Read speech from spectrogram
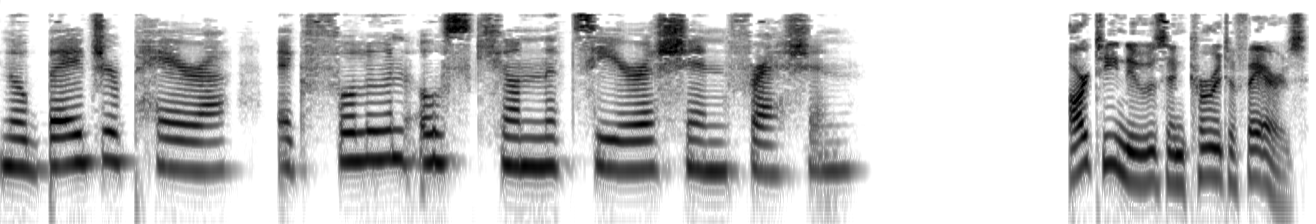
nó péire ag follún os cionn na tíre sin freisin. RTÉ News and Current Affairs.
